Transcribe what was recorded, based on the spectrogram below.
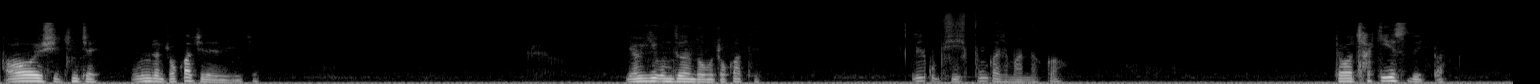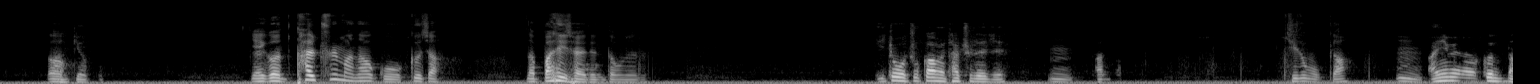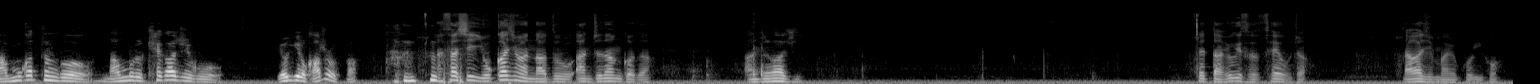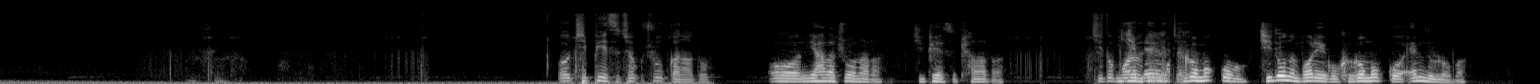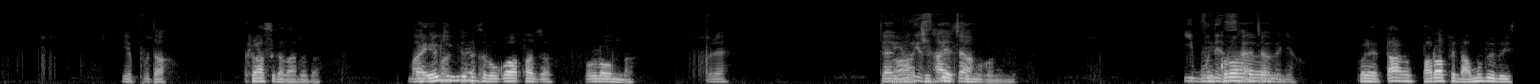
어이씨, 진짜. 운전 족같이 되네, 진짜. 여기 운전은 너무 족같아. 7시 20분까지 만날까? 저거 차 끼일 수도 있다. 어. 야, 이거 탈출만 하고 끄자. 나 빨리 자야 된다, 오늘은. 이쪽으로 쭉 가면 탈출되지. 응. 안- 지도 볼까? 응. 아니면 그 나무 같은 거, 나무를 캐가지고 여기로 가져올까? 아, 사실 요까지만 놔도 안전한 거다. 안전하지. 됐다. 여기서 세우자. 나가지 말고 이거. 세우자. 어, GPS 저, 줄까 나도. 어, 니 하나 주워놔라. GPS 편하다. 지도 맨 되겠지. 그거 먹고, 지도는 버리고 그거 먹고 M 눌러봐. 예쁘다. 클래스가 다르다. 야, 여기. 위에서 로그아웃 하자. 올라온다. 그래. 야, 아, 여기서 GPS 살자. 먹었네. 이 문에서 그러면은- 살자, 그냥. 그래, 땅 바로 앞에 나무들도 있어.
